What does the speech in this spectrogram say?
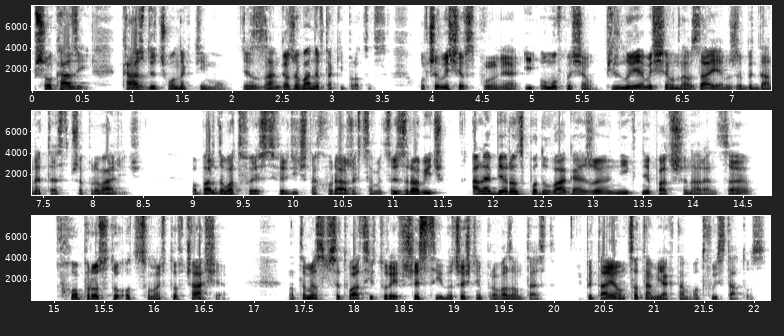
Przy okazji, każdy członek teamu jest zaangażowany w taki proces. Uczymy się wspólnie i umówmy się, pilnujemy się nawzajem, żeby dany test przeprowadzić. Bo bardzo łatwo jest stwierdzić na hura, że chcemy coś zrobić, ale biorąc pod uwagę, że nikt nie patrzy na ręce, po prostu odsunąć to w czasie. Natomiast w sytuacji, w której wszyscy jednocześnie prowadzą test i pytają, co tam, jak tam o twój status,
